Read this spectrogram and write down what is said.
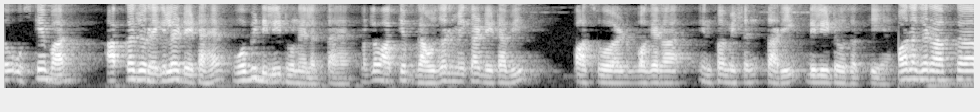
तो उसके बाद आपका जो रेगुलर डेटा है, वो भी डिलीट होने लगता है। मतलब आपके ब्राउज़र में का डेटा भी पासवर्ड वगैरह इन्फॉर्मेशन सारी डिलीट हो सकती है। और अगर आपका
